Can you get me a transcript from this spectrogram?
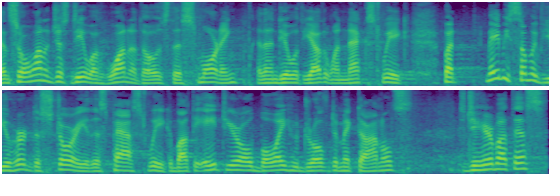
And so I want to just deal with one of those this morning and then deal with the other one next week. But maybe some of you heard the story this past week about the eight year old boy who drove to McDonald's. Did you hear about this?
